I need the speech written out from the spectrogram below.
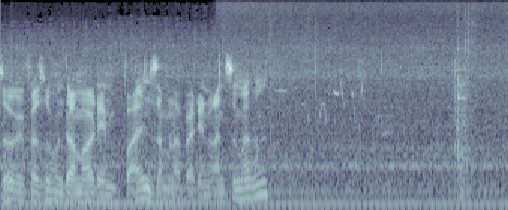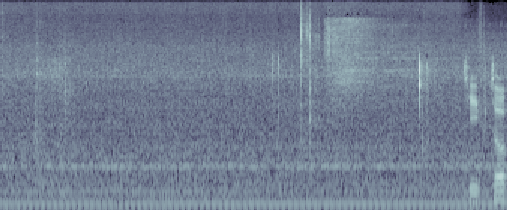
So, wir versuchen da mal den Ballensammler bei denen ranzumachen. Tipptopp.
